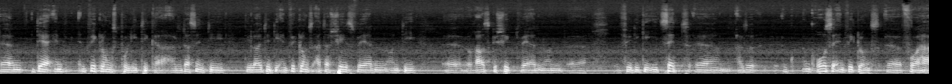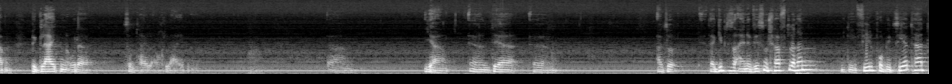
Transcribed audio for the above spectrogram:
ähm, der Ent Entwicklungspolitiker. Also das sind die die Leute, die Entwicklungsattachés werden und die äh, rausgeschickt werden und äh, für die GIZ, äh, also große Entwicklungsvorhaben begleiten oder zum Teil auch leiden. Ähm, ja, äh, der, ähm, also da gibt es eine Wissenschaftlerin, die viel publiziert hat.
